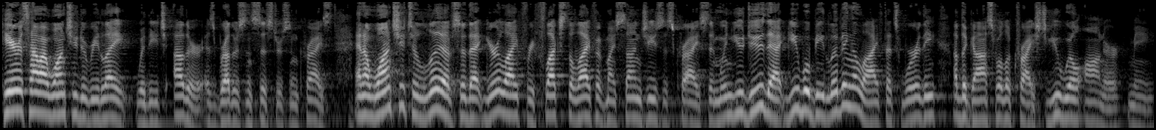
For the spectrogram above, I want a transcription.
Here is how I want you to relate with each other as brothers and sisters in Christ. And I want you to live so that your life reflects the life of my son, Jesus Christ. And when you do that, you will be living a life that's worthy of the gospel of Christ. You will honor me.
